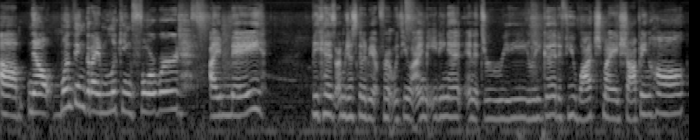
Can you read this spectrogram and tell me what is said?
Um, now one thing that I'm looking forward I may because I'm just going to be upfront with you. I'm eating it and it's really good. If you watched my shopping haul,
